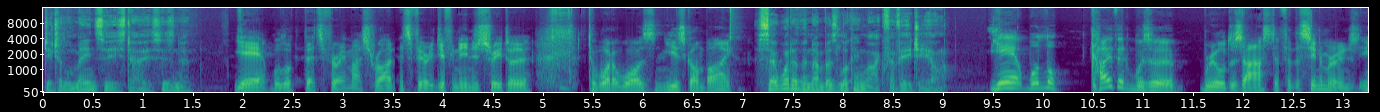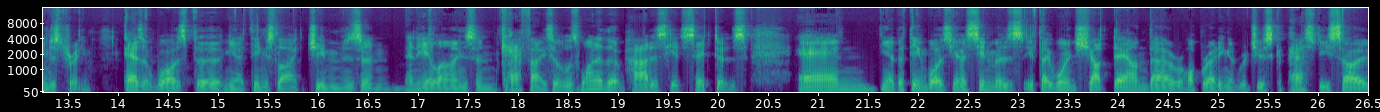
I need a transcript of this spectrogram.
digital means these days, isn't it? Yeah, well, look, that's very much right. It's a very different industry to to what it was in years gone by. So, what are the numbers looking like for VGL? Yeah, well, look, COVID was a real disaster for the cinema industry, as it was for you know things like gyms and, and airlines and cafes. It was one of the hardest hit sectors. And you know the thing was, you know, cinemas if they weren't shut down, they were operating at reduced capacity. So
